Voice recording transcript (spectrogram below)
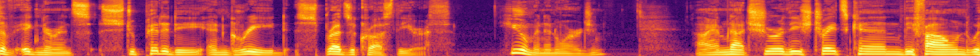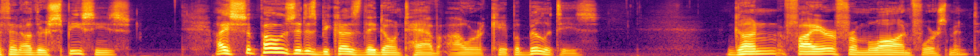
of ignorance, stupidity, and greed spreads across the earth. Human in origin. I am not sure these traits can be found within other species. I suppose it is because they don't have our capabilities. Gun fire from law enforcement,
